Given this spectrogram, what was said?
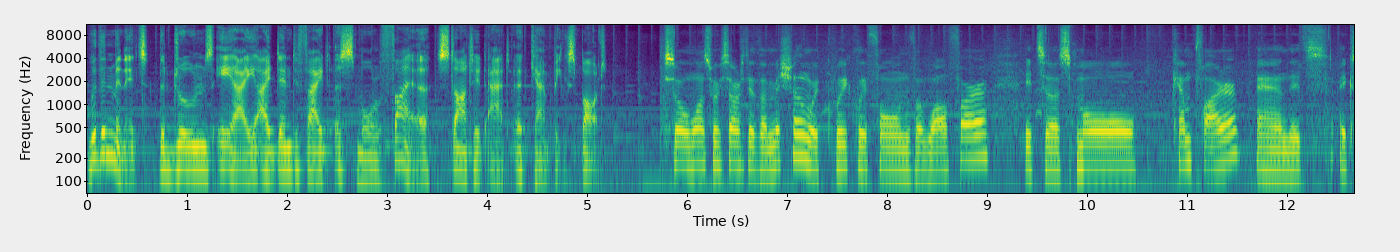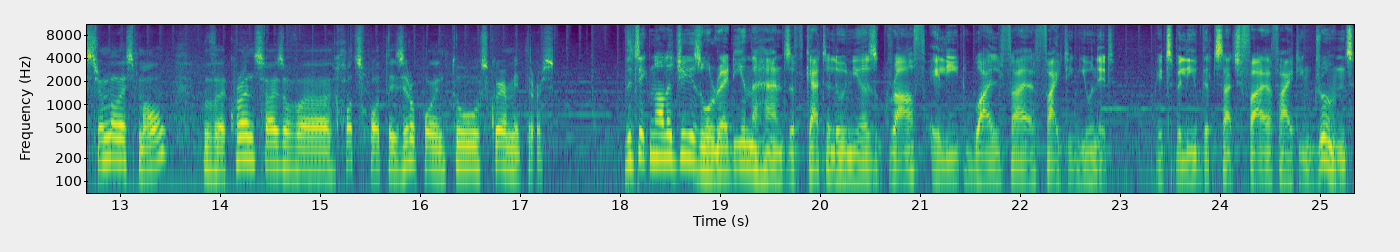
Within minutes, the drone's AI identified a small fire started at a camping spot. So once we started the mission, we quickly found the wildfire. It's a small campfire and it's extremely small. The current size of a hotspot is 0.2 square meters. The technology is already in the hands of Catalonia's Graf Elite Wildfire Fighting Unit. It's believed that such firefighting drones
